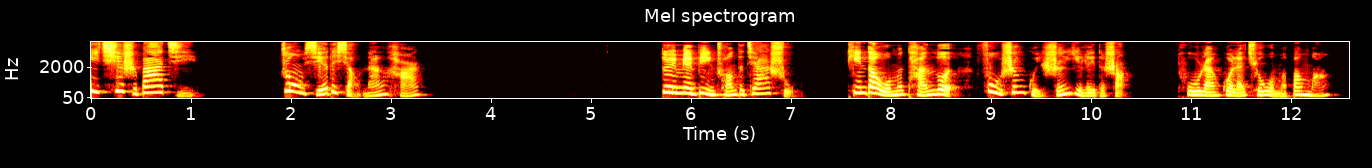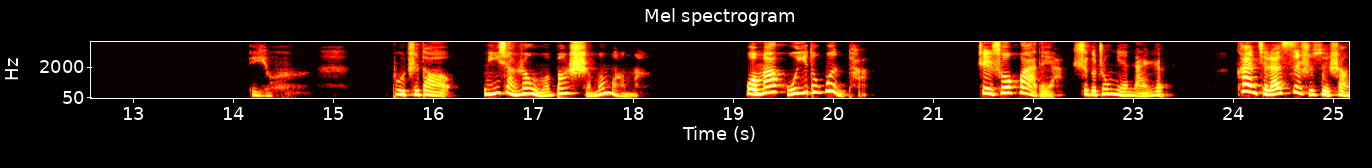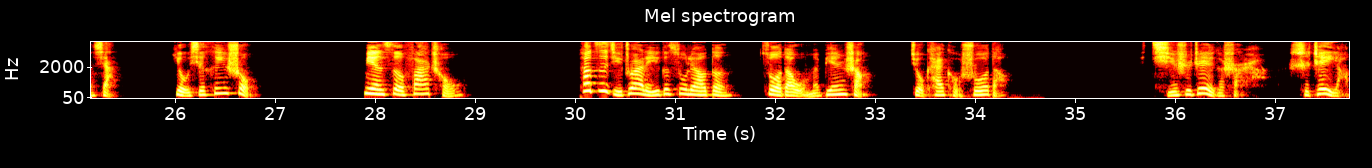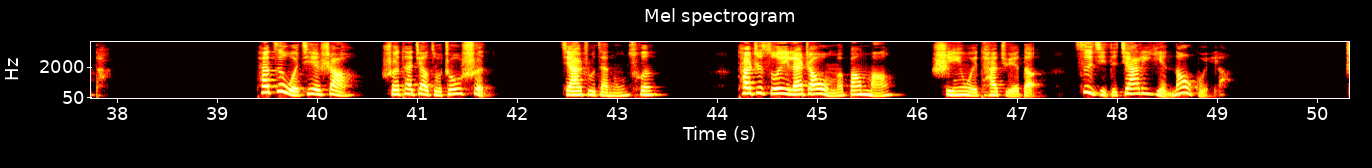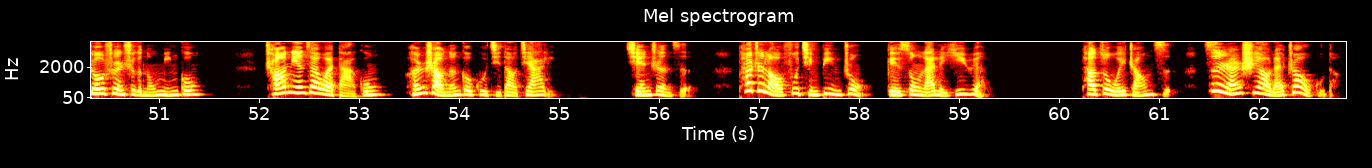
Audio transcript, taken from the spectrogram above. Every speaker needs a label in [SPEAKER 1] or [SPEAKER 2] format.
[SPEAKER 1] 第七十八集，中邪的小男孩。对面病床的家属听到我们谈论附身鬼神一类的事儿，突然过来求我们帮忙。哎呦，不知道你想让我们帮什么忙呢？我妈狐疑的问他。这说话的呀是个中年男人，看起来四十岁上下，有些黑瘦，面色发愁。他自己拽了一个塑料凳，坐到我们边上，就开口说道：“其实这个事儿啊是这样的。”他自我介绍说，他叫做周顺，家住在农村。他之所以来找我们帮忙，是因为他觉得自己的家里也闹鬼了。周顺是个农民工，常年在外打工，很少能够顾及到家里。前阵子他这老父亲病重，给送来了医院。他作为长子，自然是要来照顾的。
